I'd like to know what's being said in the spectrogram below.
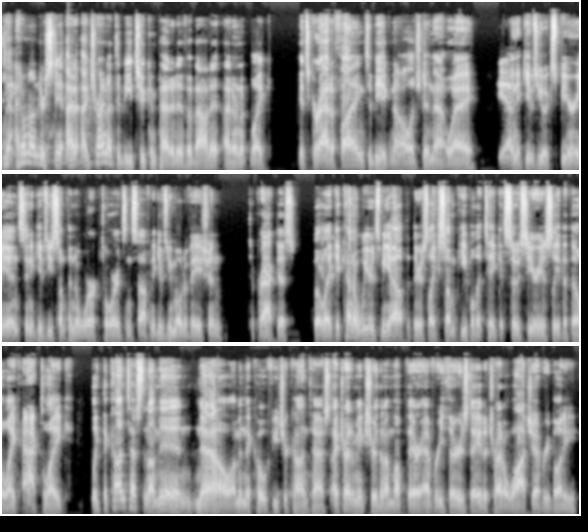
Yeah, I don't understand. I, I try not to be too competitive about it. I don't like. It's gratifying to be acknowledged in that way, Yeah, and it gives you experience, and it gives you something to work towards and stuff, and it gives you motivation to practice. But like, it kind of weirds me out that there's like some people that take it so seriously that they'll like act like like the contest that I'm in now. I'm in the co-feature contest. I try to make sure that I'm up there every Thursday to try to watch everybody.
